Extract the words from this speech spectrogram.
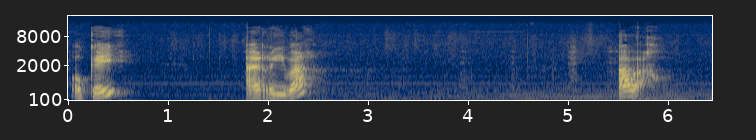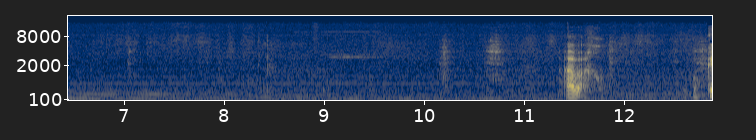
¿Ok? Arriba, abajo. Abajo. ¿Ok?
